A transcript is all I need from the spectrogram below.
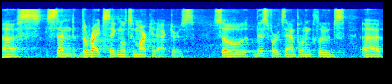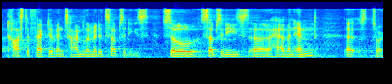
uh, send the right signal to market actors. So this, for example, includes uh, cost-effective and time-limited subsidies. So subsidies uh, have an end, uh, sorry,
